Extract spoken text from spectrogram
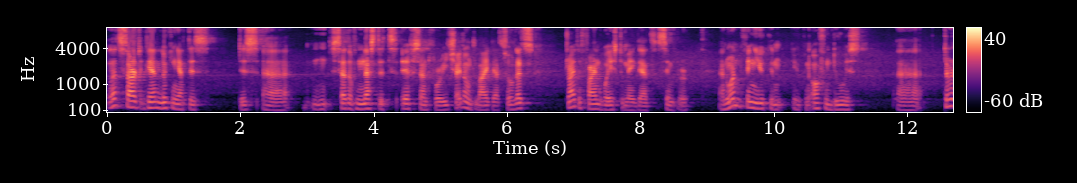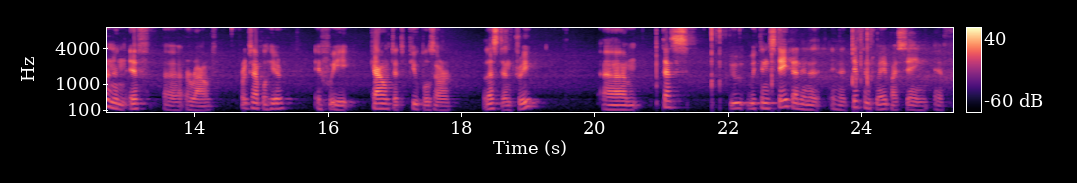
let's start again looking at this this uh, set of nested ifs and for each. I don't like that, so let's try to find ways to make that simpler. And one thing you can you can often do is uh, turn an if uh, around. For example, here, if we count that pupils are less than three, um, that's we can state that in a in a different way by saying if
